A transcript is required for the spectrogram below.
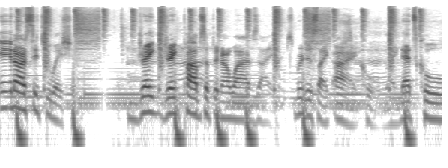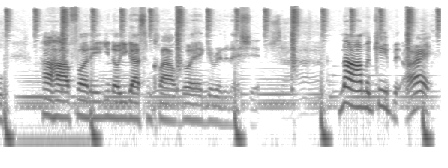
in our situation, Drake Drake pops up in our wives' items. We're just like, all right, cool. Like that's cool. Haha, funny. You know, you got some clout. Go ahead, get rid of that shit. No, I'm gonna keep it. All right.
